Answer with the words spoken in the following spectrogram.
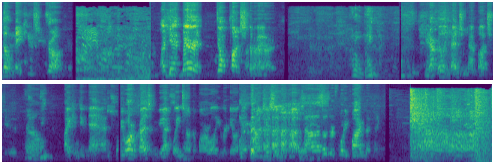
they'll make you stronger. I can't bear it. Don't punch the bear. I don't blame you. You're not really benching that much, dude. No. I can do that. It'd be more impressive if you had weights on the bar while you were doing it, not just in the cutaway. Uh, those were 45s, I think.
